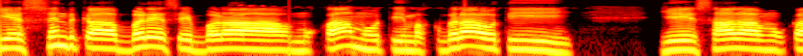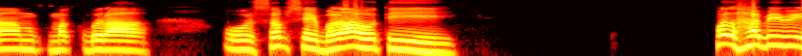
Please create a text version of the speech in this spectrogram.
ये सिंध का बड़े से बड़ा मुकाम होती, मकबरा होती। ये सारा मुकाम, मकबरा और सबसे बड़ा होती। वल हबीबी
